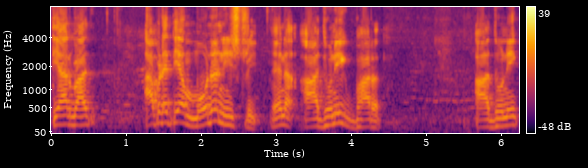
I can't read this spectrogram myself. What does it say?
ત્યારબાદ આપણે ત્યાં મોડર્ન હિસ્ટ્રી હે ને? આધુનિક ભારત. આધુનિક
